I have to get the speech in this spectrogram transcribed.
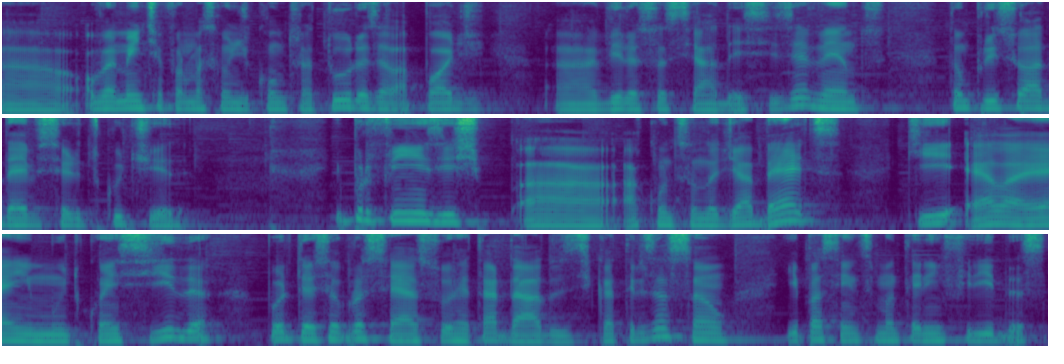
Uh, obviamente, a formação de contraturas ela pode uh, vir associada a esses eventos, então por isso ela deve ser discutida. E por fim, existe a condição da diabetes, que ela é muito conhecida por ter seu processo retardado de cicatrização e pacientes manterem feridas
